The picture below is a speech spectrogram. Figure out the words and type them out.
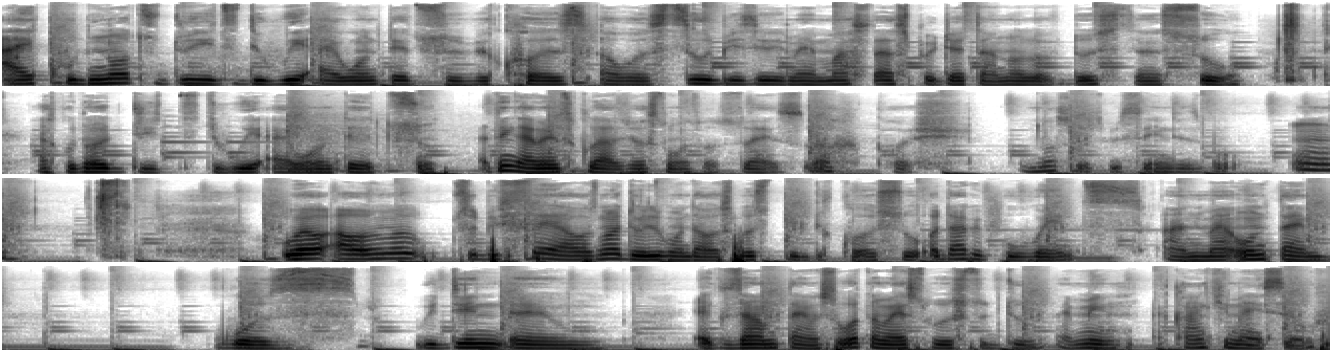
I could not do it the way I wanted to because I was still busy with my master's project and all of those things. So I could not do it the way I wanted to. I think I went to class just once or twice. Oh gosh, I'm not supposed to be saying this, but mm. well, I was not. To be fair, I was not the only one that was supposed to take the course, so other people went, and my own time was within um exam time. So what am I supposed to do? I mean, I can't kill myself.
